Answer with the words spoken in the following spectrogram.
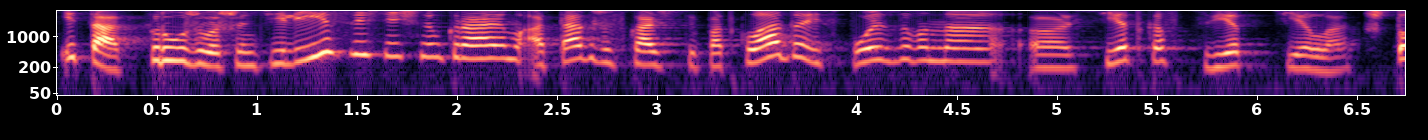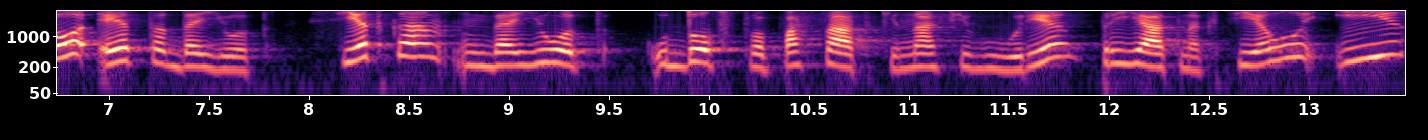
Итак, кружево шантильи с ресничным краем, а также в качестве подклада использована э, сетка в цвет тела. Что это дает? Сетка дает удобство посадки на фигуре, приятно к телу и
